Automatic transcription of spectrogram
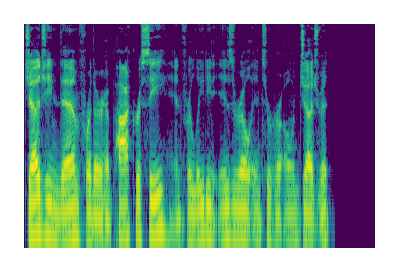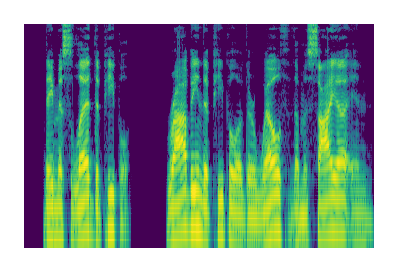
judging them for their hypocrisy and for leading Israel into her own judgment. They misled the people, robbing the people of their wealth, the Messiah, and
